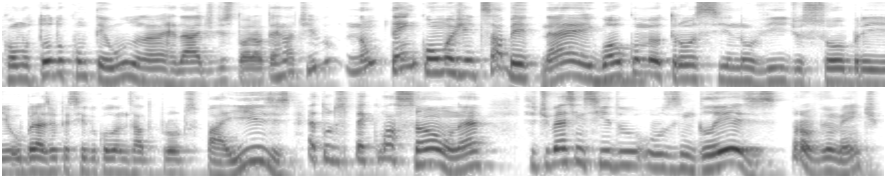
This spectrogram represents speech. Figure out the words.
como todo conteúdo, na verdade, de história alternativa, não tem como a gente saber, né? Igual como eu trouxe no vídeo sobre o Brasil ter sido colonizado por outros países, é tudo especulação, né? Se tivessem sido os ingleses, provavelmente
